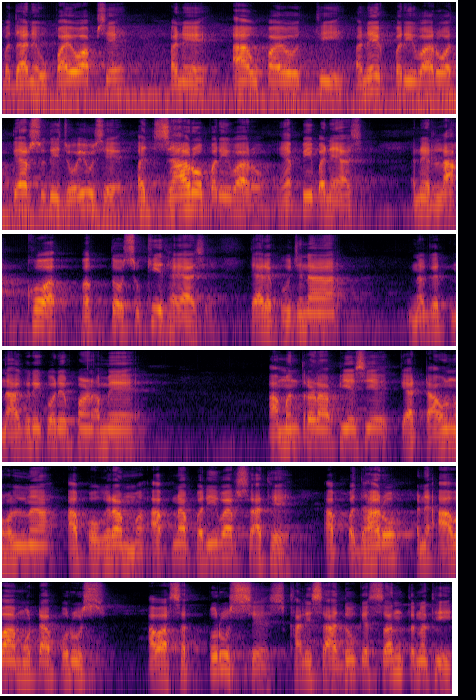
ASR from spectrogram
બધાને ઉપાયો આપશે અને આ ઉપાયોથી અનેક પરિવારો અત્યાર સુધી જોયું છે, હજારો પરિવારો હેપી બન્યા છે અને લાખો ભક્તો સુખી થયા છે. ત્યારે ભુજના નગર, નાગરિકોને પણ અમે આમંત્રણ આપીએ છીએ કે આ ટાઉન હોલના, આ પ્રોગ્રામમાં આપના પરિવાર સાથે આપ પધારો અને આવા મોટા પુરુષ, આવા સત્પુરુષ છે, ખાલી સાધુ કે સંત નથી,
